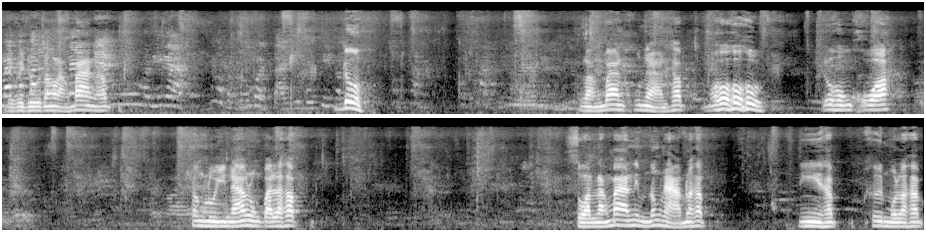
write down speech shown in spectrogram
เดี๋ยวไปดูตังหลังบ้านครับ ดู หลังบ้านคูหนานครับ โอ้ดูหงครัว ต้องลุยน้ำลงไปแล้วครับ ส่วนหลังบ้านนี่มันต้องถามแล้วครับ นี่ครับขึ้นหมดแล้วครับ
